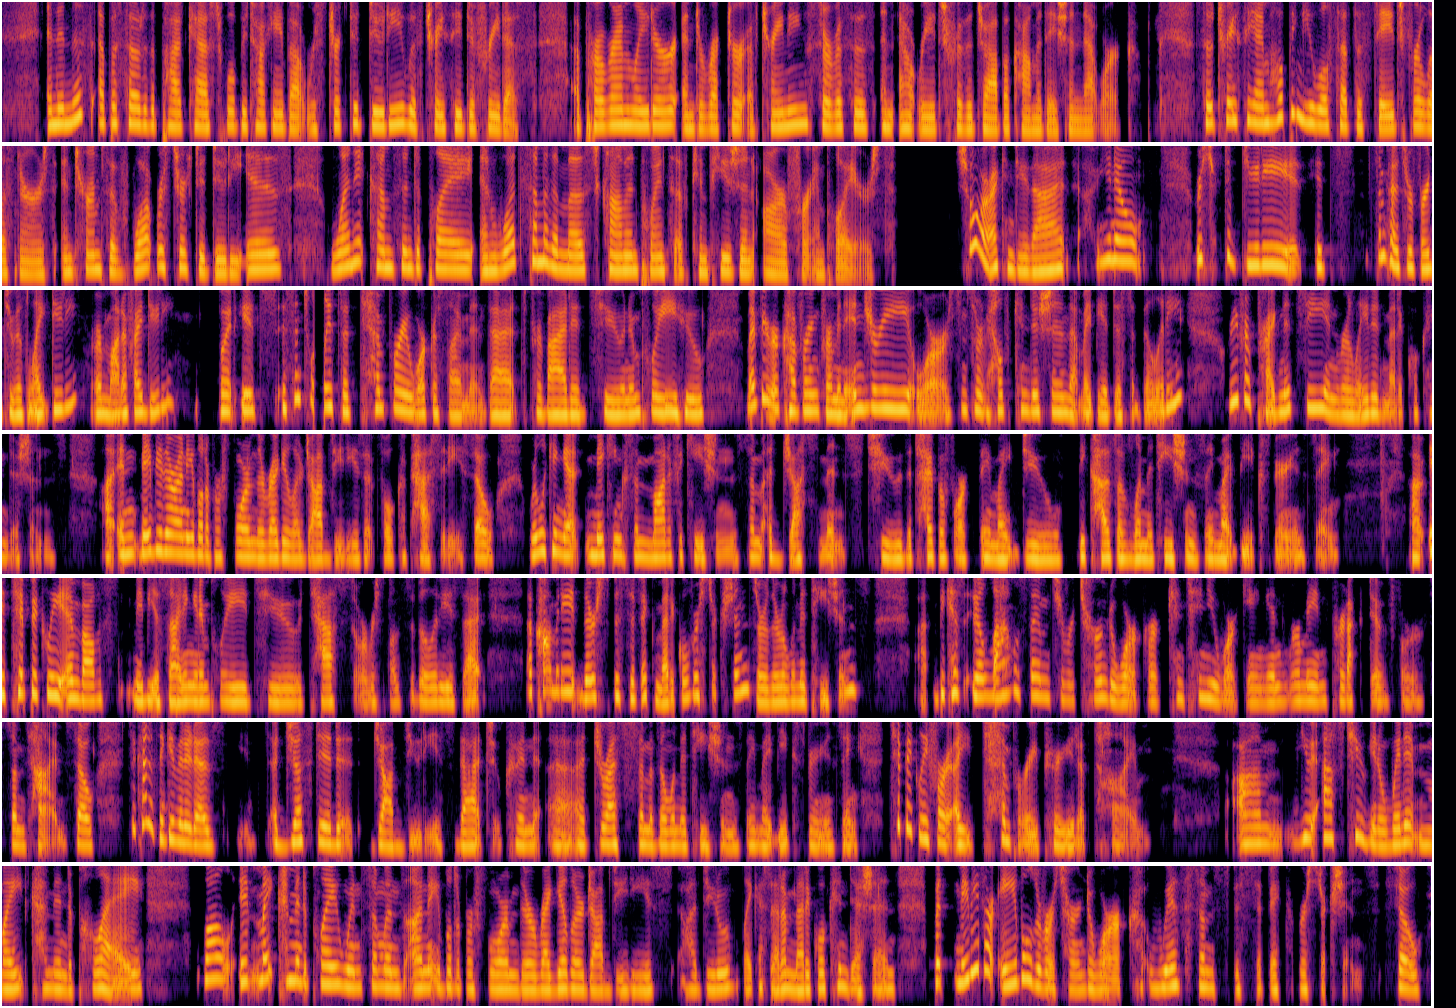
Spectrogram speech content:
And in this episode of the podcast, we'll be talking about restricted duty with Tracie DeFreitas, a program leader and director of training, services, and outreach for the Job Accommodation Network. So, Tracie, I'm hoping you will set the stage for listeners in terms of what restricted duty is, when it comes into play, and what some of the most common points of confusion are for employers. Sure, I can do that. You know, restricted duty, it, it's sometimes referred to as light duty or modified duty but it's essentially it's a temporary work assignment that's provided to an employee who might be recovering from an injury or some sort of health condition that might be a disability or even pregnancy and related medical conditions uh, and maybe they're unable to perform their regular job duties at full capacity. So we're looking at making some modifications some adjustments to the type of work they might do because of limitations they might be experiencing uh, it typically involves maybe assigning an employee to tasks or responsibilities that accommodate their specific medical restrictions or their limitations uh, because it allows them to return to work or continue working and remain productive for some time. So, so kind of think of it as adjusted job duties that can uh, address some of the limitations they might be experiencing, typically for a temporary period of time um, you asked too, you know, when it might come into play. Well, it might come into play when someone's unable to perform their regular job duties uh, due to, like I said, a medical condition, but maybe they're able to return to work with some specific restrictions. So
